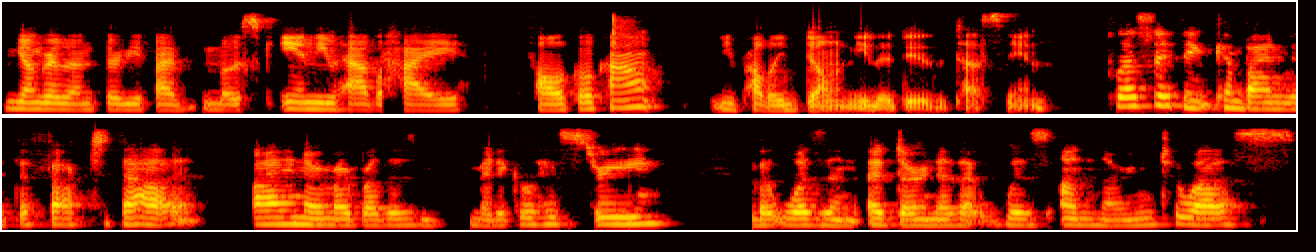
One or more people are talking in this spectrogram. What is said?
younger than 35 most and you have a high follicle count, you probably don't need to do the testing. Plus, I think combined with the fact that I know my brother's medical history, but wasn't a donor that was unknown to us.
